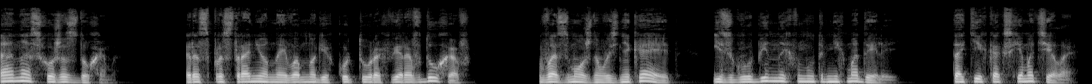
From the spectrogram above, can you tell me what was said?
она схожа с духом. Распространенная во многих культурах вера в духов, возможно, возникает из глубинных внутренних моделей, таких как схема тела,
